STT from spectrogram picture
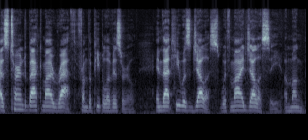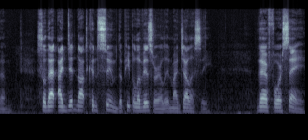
has turned back my wrath from the people of Israel, in that he was jealous with my jealousy among them, so that I did not consume the people of Israel in my jealousy. Therefore say,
